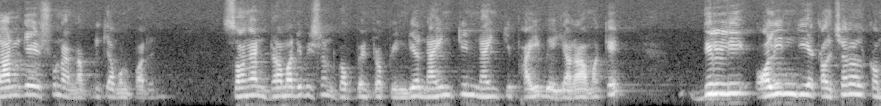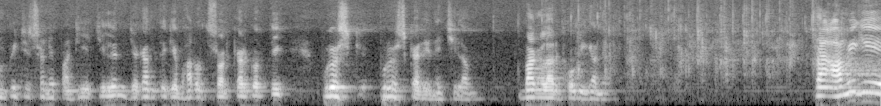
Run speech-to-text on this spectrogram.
গান গেয়ে শোনান আপনি কেমন পারেন। Song and drama division government of India nineteen ninety ফাইভে যারা আমাকে দিল্লি অল ইন্ডিয়া কালচারাল কম্পিটিশনে পাঠিয়েছিলেন, যেখান থেকে ভারত সরকার কর্তৃক পুরস্কার পুরস্কার এনেছিলাম বাংলার কবি গানে। তা আমি গিয়ে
